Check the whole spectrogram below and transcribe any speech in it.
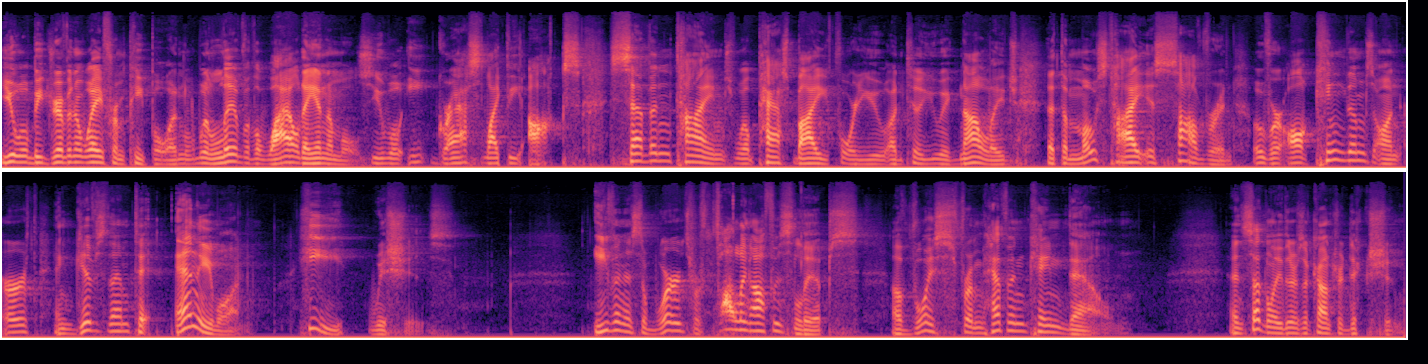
you will be driven away from people and will live with the wild animals. You will eat grass like the ox. Seven times will pass by for you until you acknowledge that the Most High is sovereign over all kingdoms on earth and gives them to anyone he wishes. Even as the words were falling off his lips, a voice from heaven came down. And suddenly there's a contradiction.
